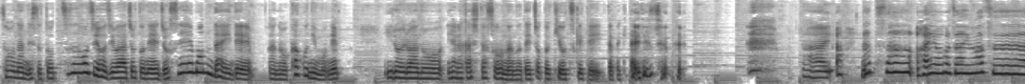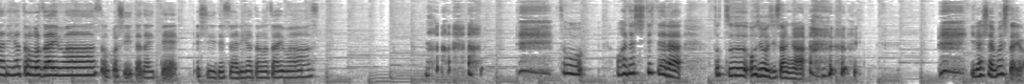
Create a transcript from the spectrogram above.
そうなんです。突おじおじはちょっとね、女性問題で、あの、過去にもね、いろいろあの、やらかしたそうなので、ちょっと気をつけていただきたいですよね。はい。あ、ナッツさん、おはようございます。ありがとうございます。お越しいただいて嬉しいです。ありがとうございます。そう、お話してたら、突お嬢さんが いらっしゃいましたよ。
